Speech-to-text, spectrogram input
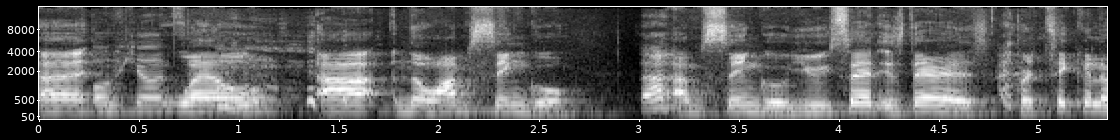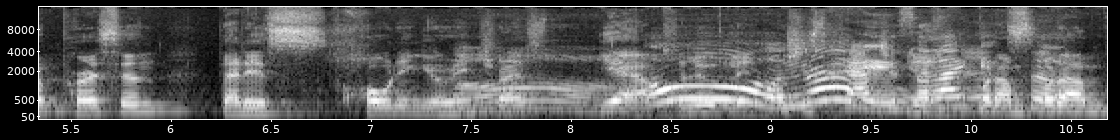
Uh, Or fiancé. well, uh, no, I'm single. I'm single. You said, is there a particular person that is holding your interest? Oh. Yeah, absolutely. Oh, she's nice. catching I you. like but it I'm, so. but I'm,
